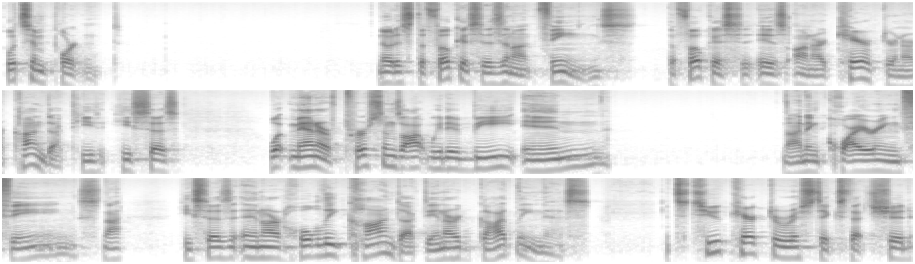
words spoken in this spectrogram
What's important? Notice the focus isn't on things, the focus is on our character and our conduct. He, he says, What manner of persons ought we to be in? Not inquiring things, not, he says, in our holy conduct, in our godliness. It's two characteristics that should,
